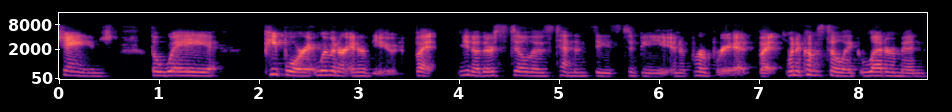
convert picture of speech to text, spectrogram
changed the way people or women are interviewed. But you know, there's still those tendencies to be inappropriate. But when it comes to like Letterman,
